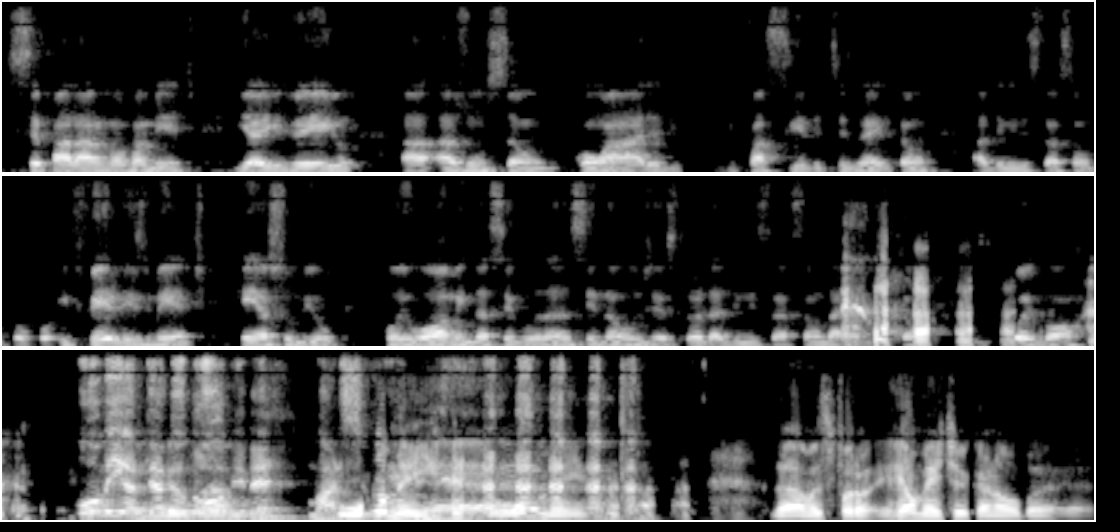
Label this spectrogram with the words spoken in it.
separaram novamente. E aí veio a, a junção com a área de, de facilities, né? Então, a administração tocou. E, felizmente, quem assumiu foi o homem da segurança e não o gestor da administração da época. Então, isso foi bom. Homem até do nome, né? Márcio o homem, é. o homem. Não, mas foram, realmente, Carnaúba, é,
